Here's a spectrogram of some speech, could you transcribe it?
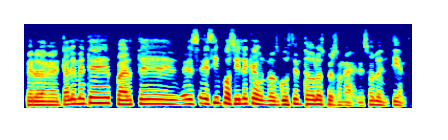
pero lamentablemente parte, es, es imposible que nos gusten todos los personajes, eso lo entiendo.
